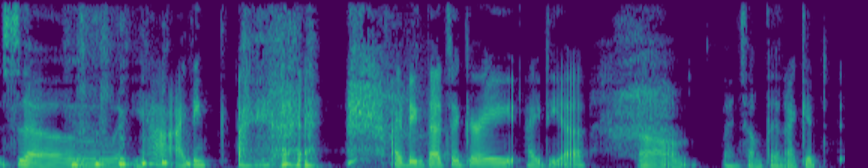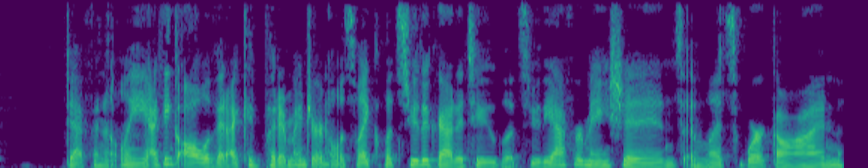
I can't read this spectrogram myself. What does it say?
so yeah, I think, I think that's a great idea. Um, and something I could definitely, I think all of it I could put in my journal. It's like, let's do the gratitude, let's do the affirmations and let's work on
